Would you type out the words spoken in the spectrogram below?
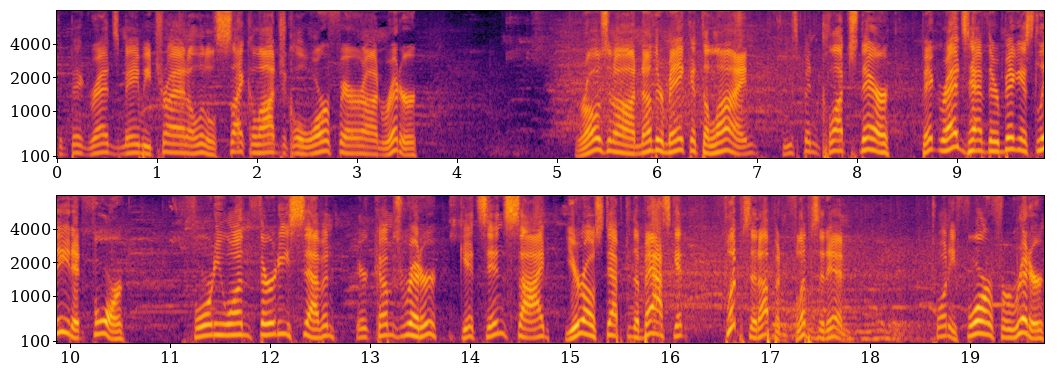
The Big Reds may be trying a little psychological warfare on Ritter. Rosenau, another make at the line. He's been clutch there. Big Reds have their biggest lead at four. 41 37. Here comes Ritter. Gets inside. Euro step to the basket. Flips it up and flips it in. 24 for Ritter.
